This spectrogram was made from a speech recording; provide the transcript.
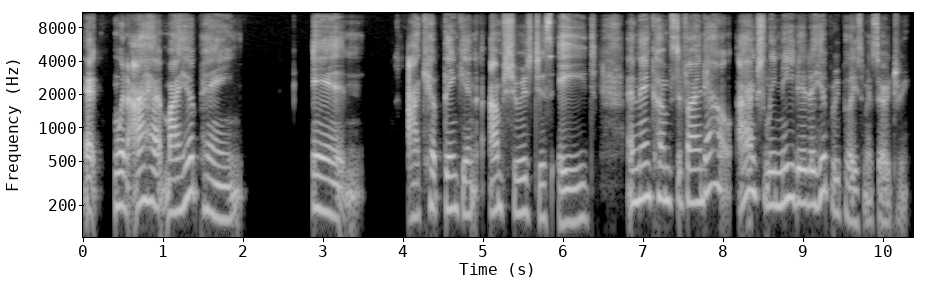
Heck, when I had my hip pain, and I kept thinking, I'm sure it's just age. And then comes to find out, I actually needed a hip replacement surgery.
